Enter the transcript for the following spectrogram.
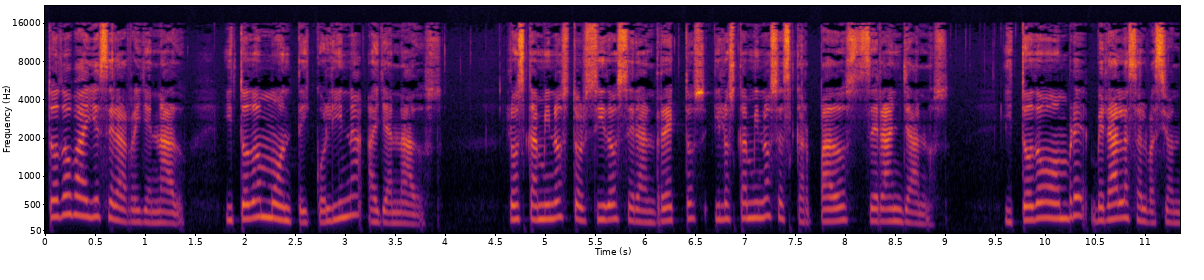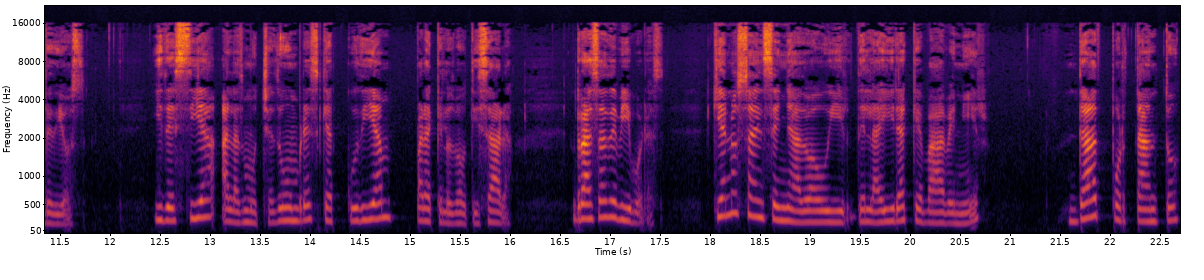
Todo valle será rellenado, y todo monte y colina allanados. Los caminos torcidos serán rectos, y los caminos escarpados serán llanos y todo hombre verá la salvación de Dios. Y decía a las muchedumbres que acudían para que los bautizara, raza de víboras, ¿quién os ha enseñado a huir de la ira que va a venir? Dad, por tanto,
